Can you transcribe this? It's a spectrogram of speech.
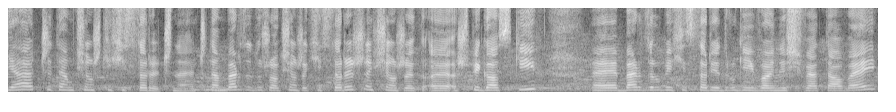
Ja czytam książki historyczne. Czytam bardzo dużo książek historycznych, książek e, szpiegowskich. E, bardzo lubię historię II wojny światowej.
